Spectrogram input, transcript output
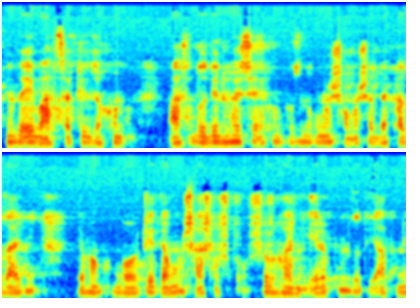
কিন্তু এই বাচ্চাটি যখন আজ দুদিন হয়েছে, এখন পর্যন্ত কোনো সমস্যা দেখা যায়নি এবং গরুটি তেমন শ্বাসকষ্ট শুরু হয়নি। এরকম যদি আপনি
